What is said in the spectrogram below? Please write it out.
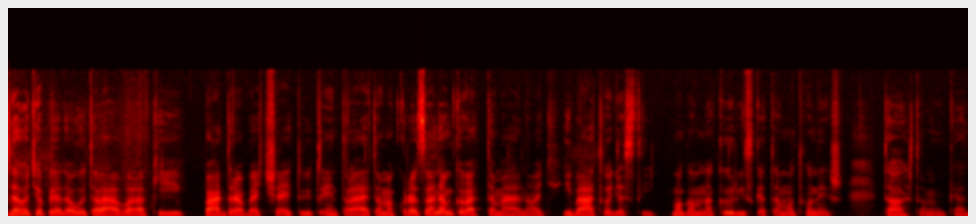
De hogyha például talál valaki pár darab egy sejtűt, én találtam, akkor azzal nem követtem el nagy hibát, hogy ezt így magamnak őrizgetem otthon, és tartom őket.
